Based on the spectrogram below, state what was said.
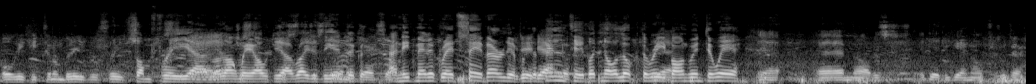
Ogie kicked an unbelievable free. Some free, uh, Yeah, a long just- way out, yeah, just- right just at the end. Of, there, so- And he'd made a great save earlier from did, the yeah, penalty, look. but no, look, the Yeah. rebound went away. Yeah, um, no, it was a deadly game now, to be fair.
